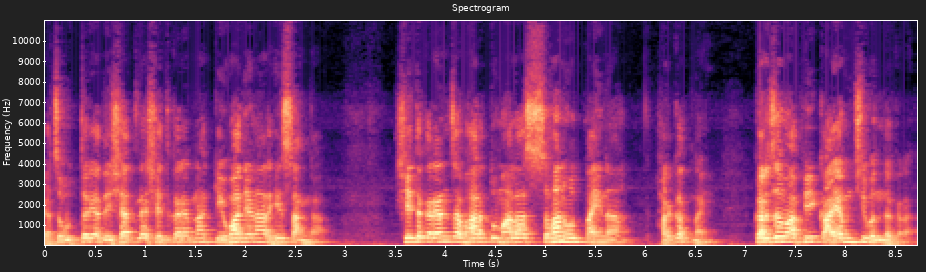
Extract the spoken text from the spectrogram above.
याचं उत्तर या देशातल्या शेतकऱ्यांना केव्हा देणार हे सांगा. शेतकऱ्यांचा भार तुम्हाला सहन होत नाही ना? हरकत नाही. कर्जमाफी कायमची बंद करा.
